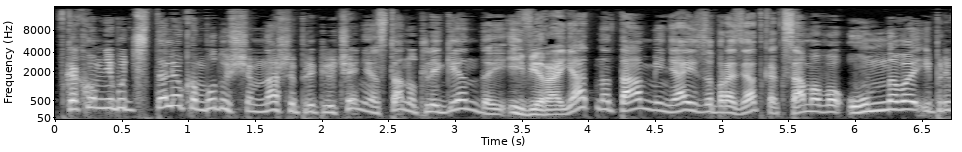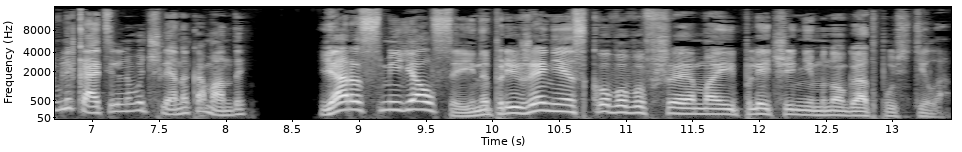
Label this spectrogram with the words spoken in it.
В каком-нибудь далеком будущем наши приключения станут легендой, и, вероятно, там меня изобразят как самого умного и привлекательного члена команды. Я рассмеялся, и напряжение, сковывавшее мои плечи, немного отпустило.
